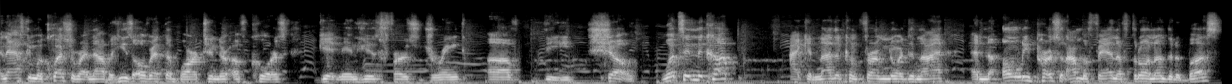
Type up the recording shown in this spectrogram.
and ask him a question right now, but he's over at the bartender, of course, getting in his first drink of the show. What's in the cup? I can neither confirm nor deny. And the only person I'm a fan of throwing under the bus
